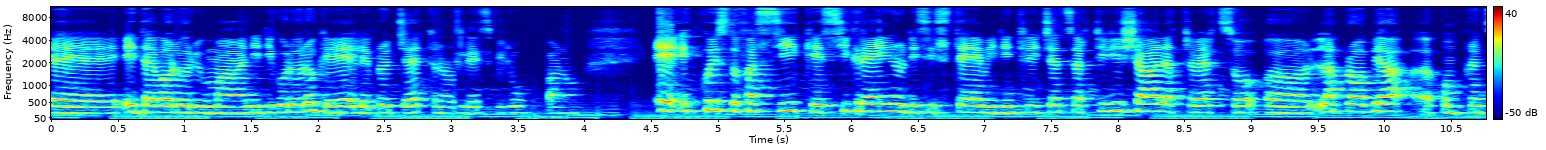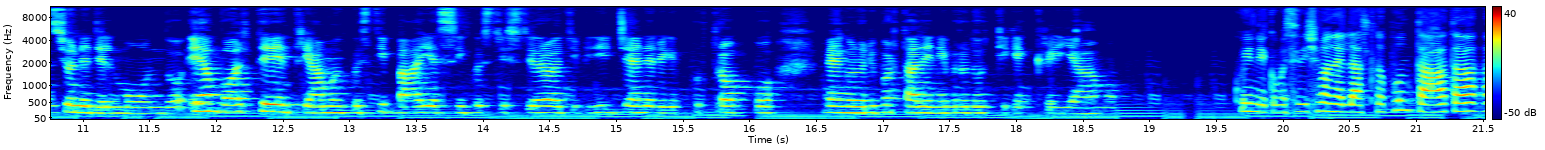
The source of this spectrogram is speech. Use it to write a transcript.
eh, e dai valori umani di coloro che le progettano e le sviluppano. e questo fa sì che si creino dei sistemi di intelligenza artificiale attraverso uh, la propria uh, comprensione del mondo e a volte entriamo in questi bias, in questi stereotipi di genere che purtroppo vengono riportati nei prodotti che creiamo. Quindi, come si diceva nell'altra puntata,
